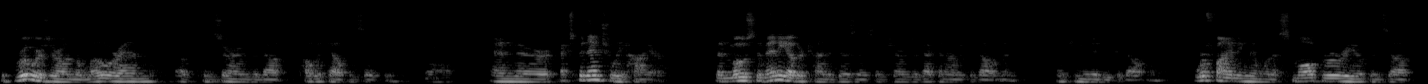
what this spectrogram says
The brewers are on the lower end of concerns about public health and safety and they're exponentially higher than most of any other kind of business in terms of economic development and community development. We're finding that when a small brewery opens up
